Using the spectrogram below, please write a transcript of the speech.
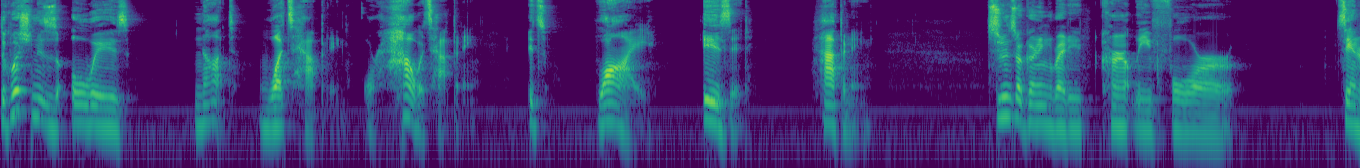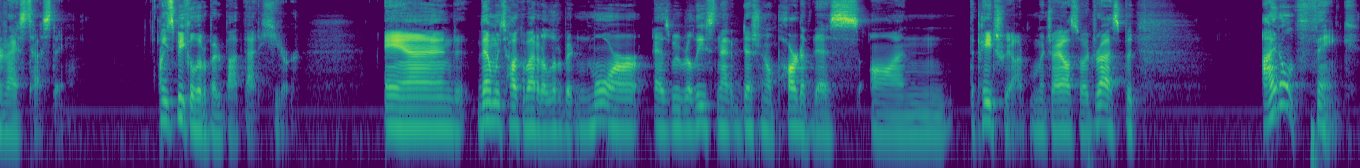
The question is always not what's happening or how it's happening. It's why is it happening? Students are getting ready currently for standardized testing. We speak a little bit about that here. And then we talk about it a little bit more as we release an additional part of this on the Patreon, which I also address. But I don't think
